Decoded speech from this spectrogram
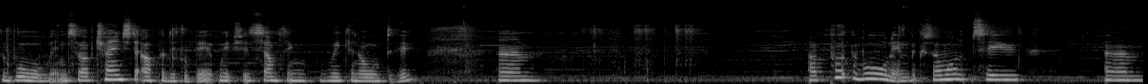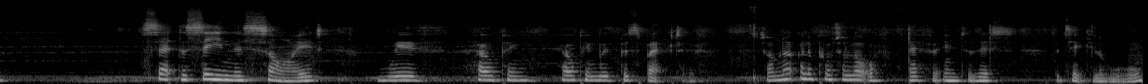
the wall in, so I've changed it up a little bit, which is something we can all do. Um, I've put the wall in because I want to um, set the scene this side with helping helping with perspective. So I'm not going to put a lot of effort into this particular wall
